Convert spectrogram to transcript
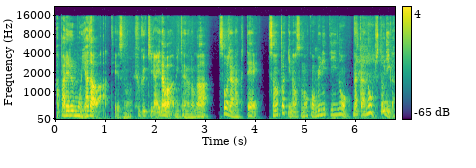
アパレルもう嫌だわっていうその服嫌いだわみたいなのがそうじゃなくてその時のそのコミュニティの中の一人が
